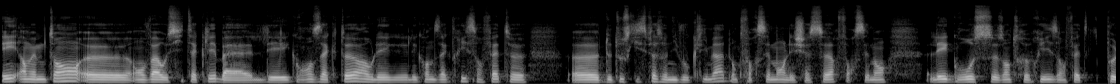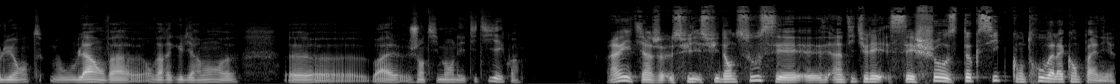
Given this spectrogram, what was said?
et en même temps, euh, on va aussi tacler bah, les grands acteurs ou les, grandes actrices en fait euh, de tout ce qui se passe au niveau climat. Donc forcément les chasseurs, forcément les grosses entreprises en fait polluantes, où là, on va, régulièrement, ouais, gentiment les titiller quoi. Ah oui, tiens, je suis, suis d'en dessous, c'est euh, intitulé Ces choses toxiques qu'on trouve à la campagne.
